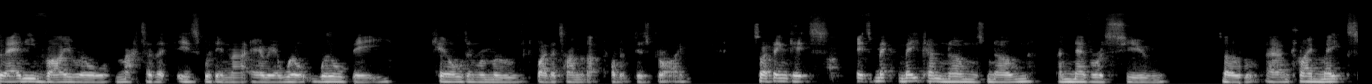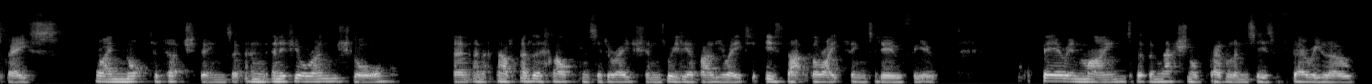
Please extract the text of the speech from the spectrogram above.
So any viral matter that is within that area will will be killed and removed by the time that, that product is dry. So I think it's it's make unknowns known and never assume. So um, try and make space. Try not to touch things. And, and if you're unsure and, and have other health considerations, really evaluate is that the right thing to do for you. Bear in mind that the national prevalence is very low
